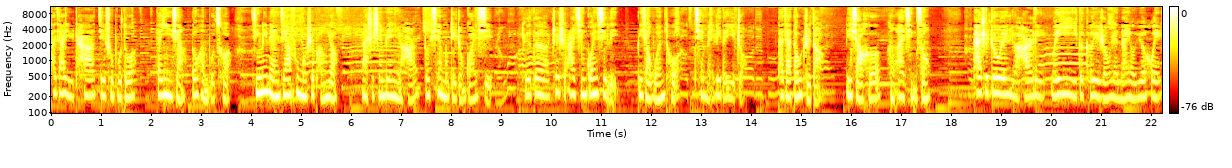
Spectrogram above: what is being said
大家与他接触不多，但印象都很不错。锦鲤两家父母是朋友，那时身边女孩都羡慕这种关系，觉得这是爱情关系里比较稳妥且美丽的一种。大家都知道。李小河很爱秦松，她是周围女孩里唯一一个可以容忍男友约会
